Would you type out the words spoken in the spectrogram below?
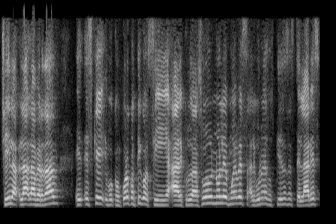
Sí, la, la, verdad es, que concuerdo contigo, si al Cruz Azul no le mueves alguna de sus piezas estelares,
